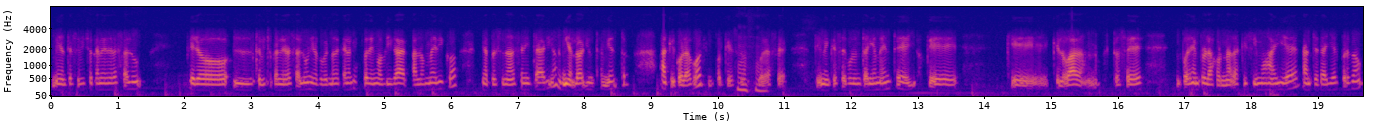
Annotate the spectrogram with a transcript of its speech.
mediante el Servicio Canario de la Salud, pero el Servicio Canario de la Salud y el gobierno de Canarias pueden obligar a los médicos, ni al personal sanitario, ni a los ayuntamientos a que colaboren, porque eso no se puede hacer. Tienen que ser voluntariamente ellos que, que, lo hagan. Entonces, por ejemplo, las jornadas que hicimos ayer, antes de ayer, perdón,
